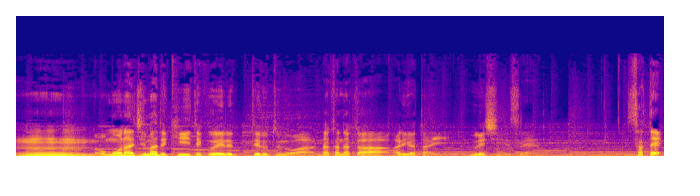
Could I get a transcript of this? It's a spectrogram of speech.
うん。おもなじまで聞いてくれてるというのはなかなかありがたい。嬉しいですね。さて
